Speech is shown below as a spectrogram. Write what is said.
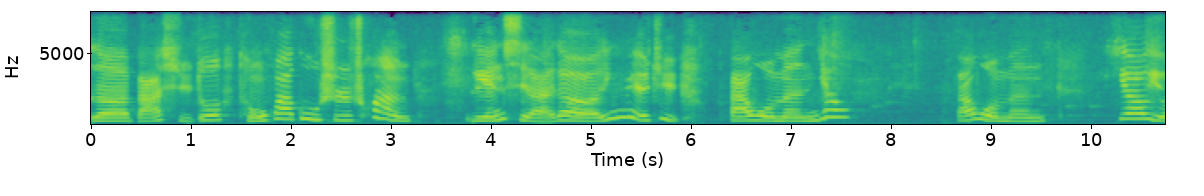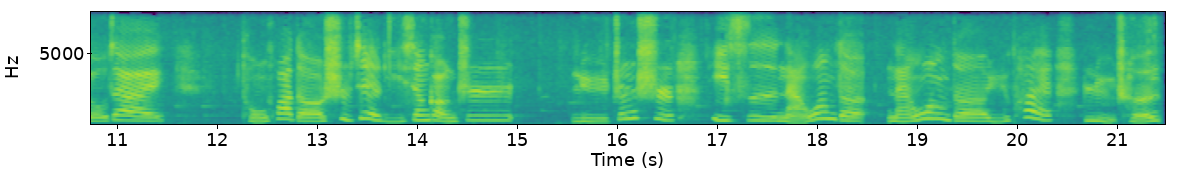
了把许多童话故事串联起来的音乐剧，把我们邀把我们邀游在童话的世界里。香港之旅真是一次难忘的难忘的愉快旅程。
